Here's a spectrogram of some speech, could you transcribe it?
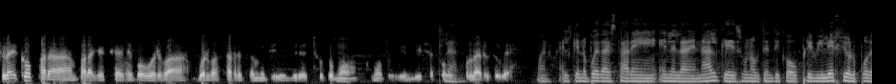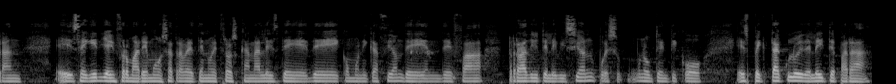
frescos para, para que este año pues, vuelva, vuelva a estar retransmitido en directo, como, como tú bien dices, por, la RTV. Bueno, el que no pueda estar en, el Arenal, que es un auténtico privilegio, lo podrán eh, seguir. Ya informaremos a través de nuestros canales de, comunicación de, de, FA, radio y televisión, pues un auténtico espectáculo y deleite para,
